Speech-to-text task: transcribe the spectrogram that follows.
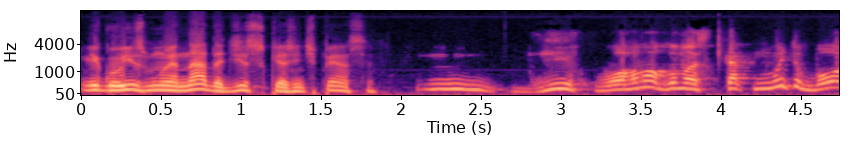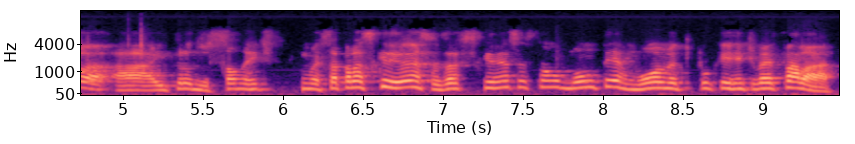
Egoísmo não é nada disso que a gente pensa? De forma alguma, fica muito boa a introdução da gente começar pelas crianças. As crianças são um bom termômetro para o que a gente vai falar.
